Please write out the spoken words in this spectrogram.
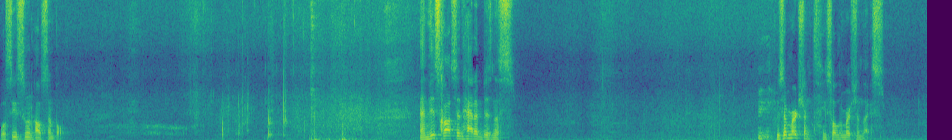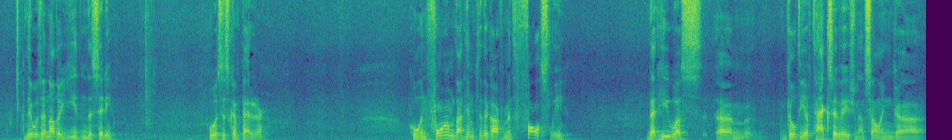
We'll see soon how simple. And this chassid had a business. He was a merchant. He sold merchandise. There was another yid in the city who was his competitor, who informed on him to the government falsely that he was um, guilty of tax evasion and selling uh,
